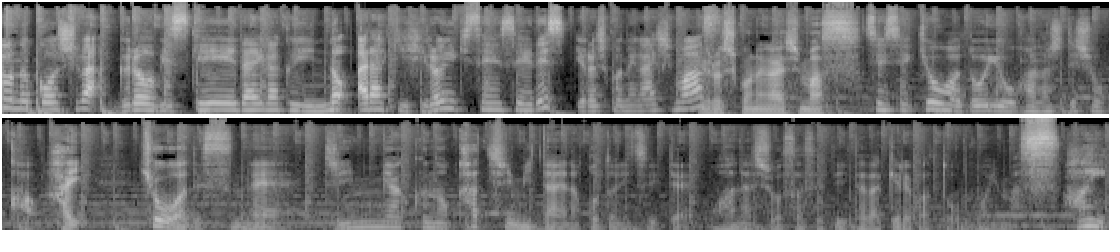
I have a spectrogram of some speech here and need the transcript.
今日の講師はグロービス経営大学院の荒木博之先生です。よろしくお願いします。よろしくお願いします。先生今日はどういうお話でしょうか？はい。今日はですね人脈の価値みたいなことについてお話をさせていただければと思います。はい。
